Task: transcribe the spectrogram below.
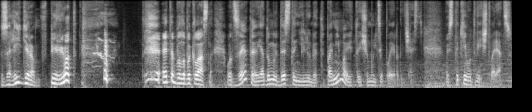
За лидером, вперед! Это было бы классно. Вот за это, я думаю, Destiny любят. Помимо это еще мультиплеерной части. То есть такие вот вещи творятся.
